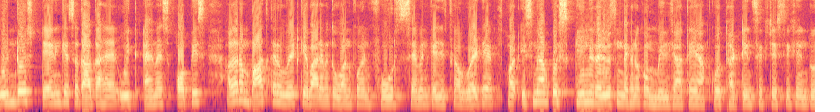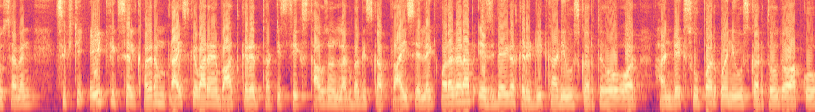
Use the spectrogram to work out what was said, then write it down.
विंडोज़ टेन के साथ आता है विथ एम एस ऑफ़िस अगर हम बात करें वेट के बारे में तो वन पॉइंट फोर सेवन के जिसका वेट है। और इसमें आपको स्क्रीन रेजोल्यूशन देखने को मिल जाते हैं। आपको thirteen sixty six into seven sixty eight pixel अगर हम प्राइस के बारे में बात करें थर्टी सिक्स थाउज़ेंड लगभग इसका प्राइस है। लेकिन और अगर आप एस बी आई का क्रेडिट कार्ड यूज़ करते हो और हंड्रेड सुपर कोइन यूज़ करते हो तो आपको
